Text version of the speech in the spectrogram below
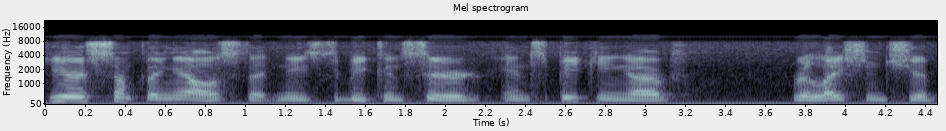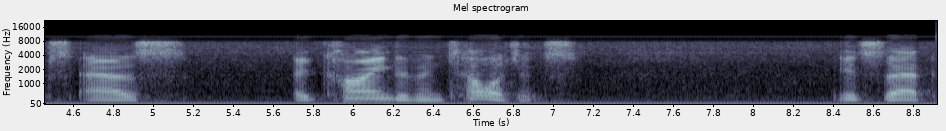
here's something else that needs to be considered in speaking of relationships as a kind of intelligence. It's that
